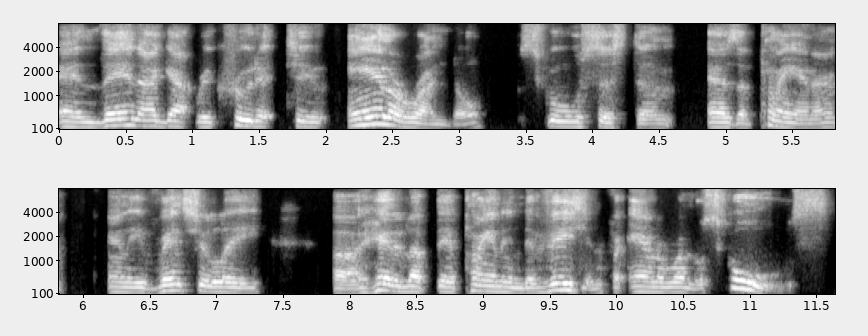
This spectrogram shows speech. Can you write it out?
and then I got recruited to Anne Arundel school system as a planner and eventually uh, headed up their planning division for Anne Arundel schools.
